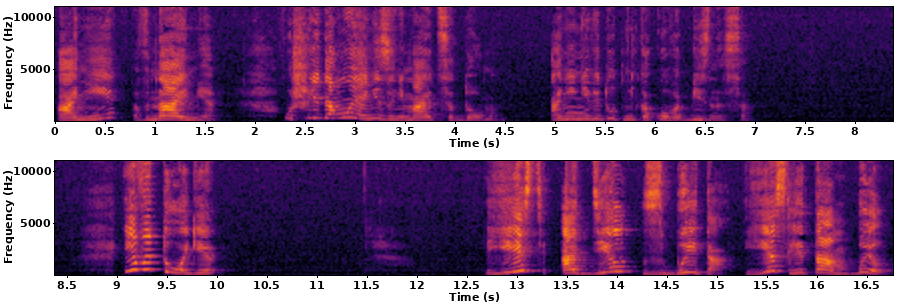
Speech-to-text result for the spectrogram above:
они в найме. Ушли домой, они занимаются домом. Они не ведут никакого бизнеса. И в итоге есть отдел сбыта. Если там был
